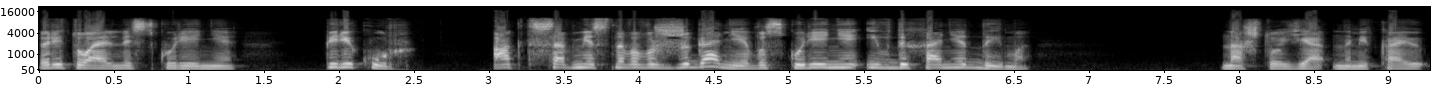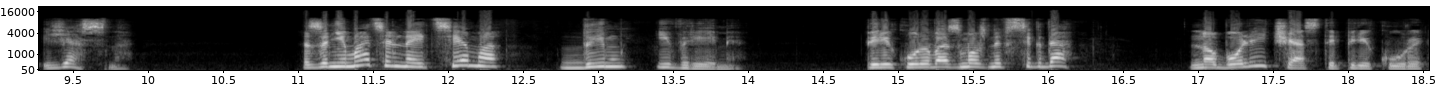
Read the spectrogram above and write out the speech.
ритуальность курения перекур, акт совместного возжигания, воскурения и вдыхания дыма. На что я намекаю ясно. Занимательная тема дым и время. Перекуры возможны всегда но более частые перекуры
